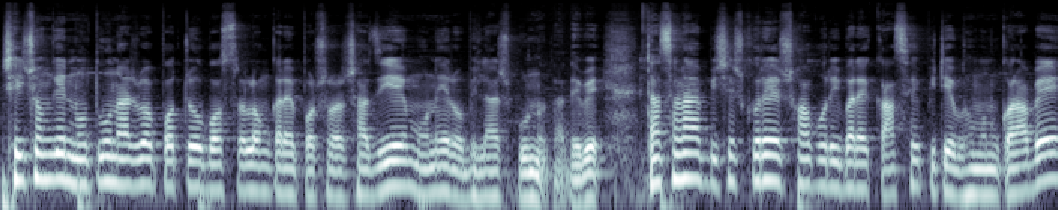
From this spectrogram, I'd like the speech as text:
সেই সঙ্গে নতুন আসবাবপত্র, বস্ত্রালঙ্কারের পসরা সাজিয়ে মনের অভিলাষ পূর্ণতা দেবে। তাছাড়া বিশেষ করে সপরিবারে কাছে পিঠে ভ্রমণ করাবে।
